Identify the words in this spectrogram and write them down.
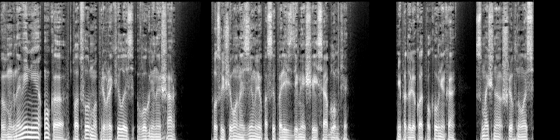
В мгновение ока платформа превратилась в огненный шар, после чего на землю посыпались дымящиеся обломки. Неподалеку от полковника смачно шлепнулась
